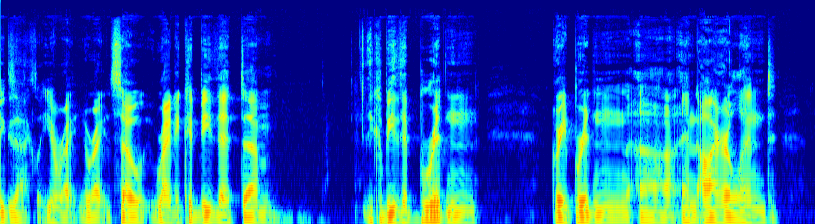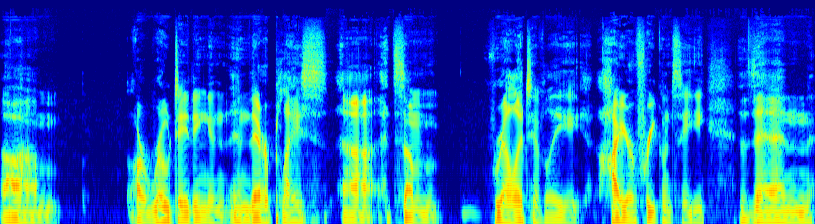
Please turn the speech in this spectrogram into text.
Exactly. You're right. You're right. So right, it could be that um, it could be that Britain, Great Britain, uh, and Ireland um, are rotating in, in their place uh, at some relatively higher frequency than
